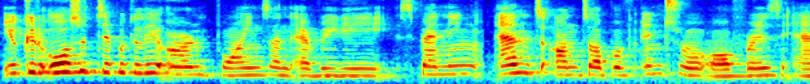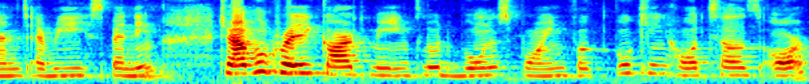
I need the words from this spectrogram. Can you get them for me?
You could also typically earn points on everyday spending and on top of intro offers and every spending. Travel credit card may include bonus point for booking hotels or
